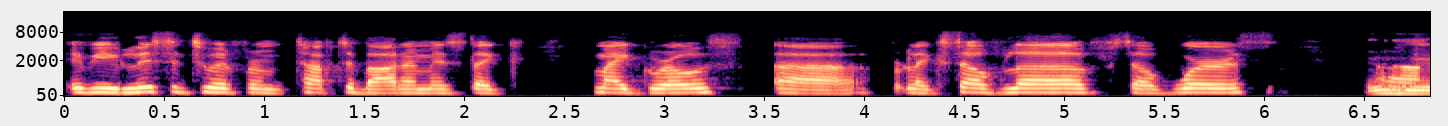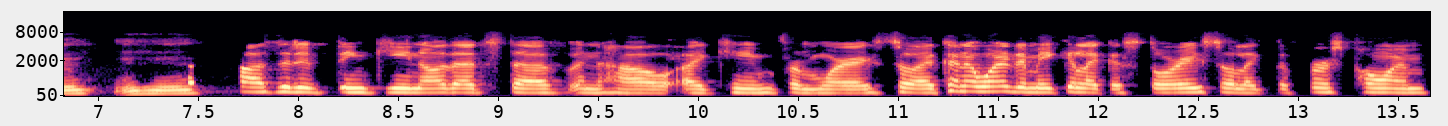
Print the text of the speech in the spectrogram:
if you listen to it from top to bottom, is like my growth, uh, like self love, self worth, Mm-hmm. Mm-hmm. positive thinking, all that stuff, and how I came from where I. So I kind of wanted to make it like a story. So like the first poem,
